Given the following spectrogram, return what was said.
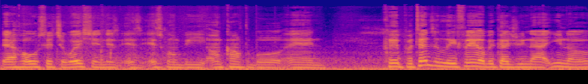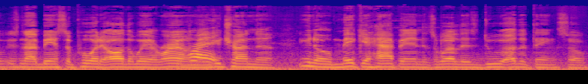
that whole situation is is, is going to be uncomfortable and could potentially fail because you're not, you know, it's not being supported all the way around. Right. And you're trying to, you know, make it happen as well as do other things. So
